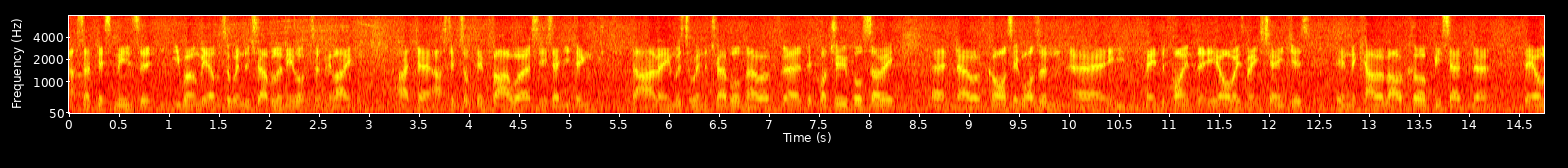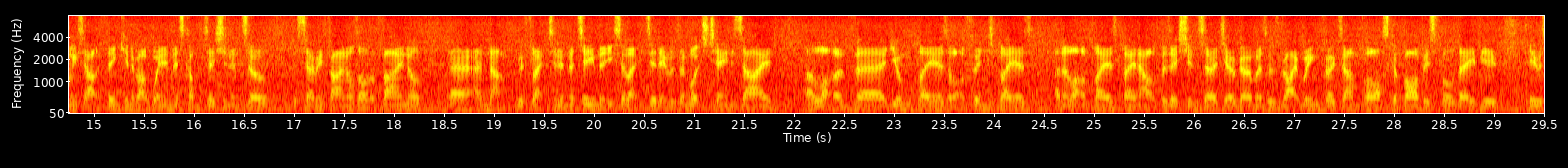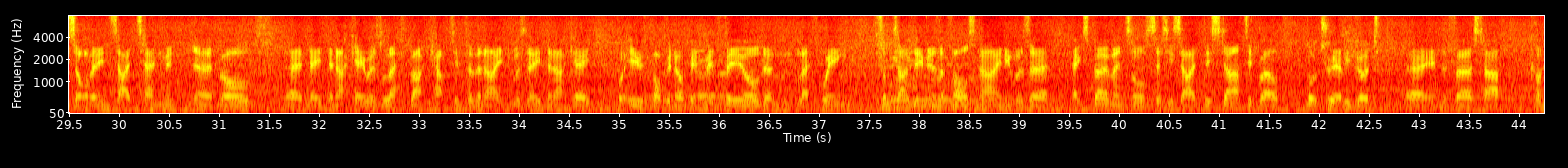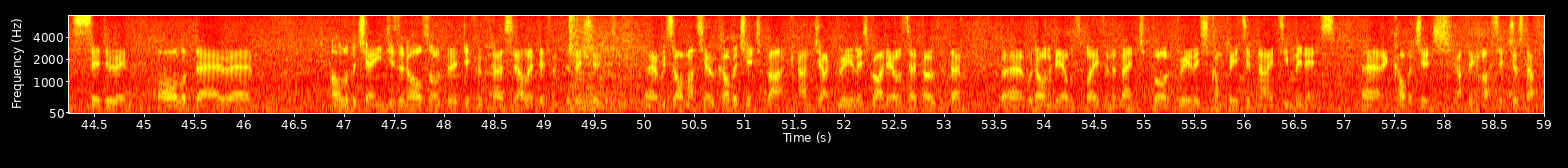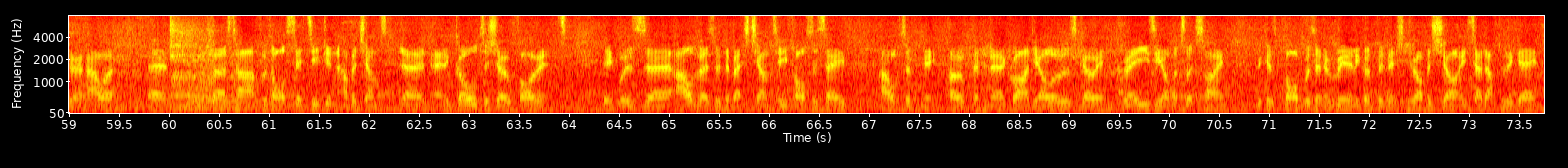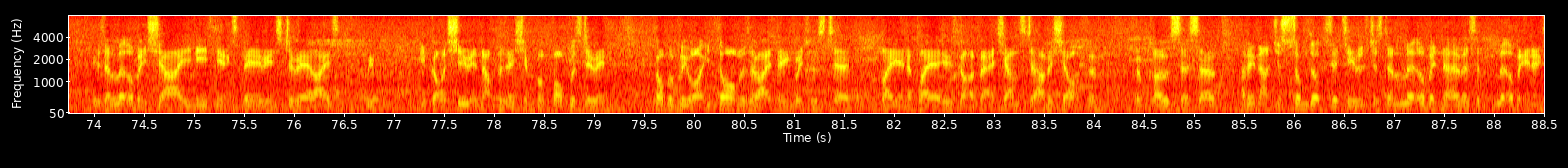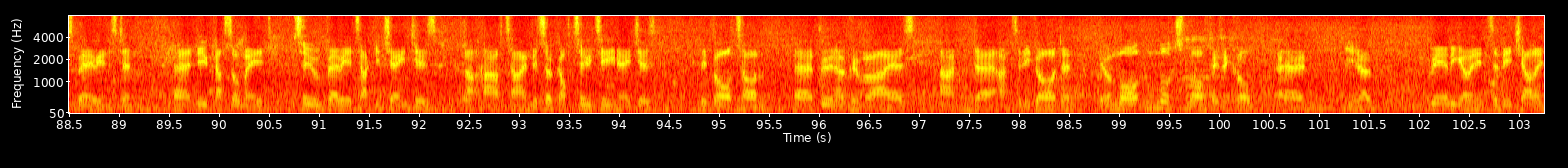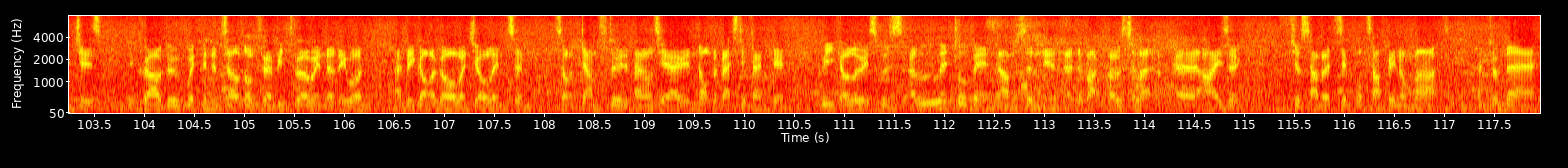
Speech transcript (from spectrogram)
I said, This means that you won't be able to win the treble. And he looked at me like I'd uh, asked him something far worse. And he said, You think that our aim was to win the treble? No, of uh, the quadruple, sorry. Uh, no, of course it wasn't. Uh, he made the point that he always makes changes in the Carabao Cup. He said that they only start thinking about winning this competition until the semi-finals or the final, uh, and that reflected in the team that he selected. It was a much changed side, a lot of uh, young players, a lot of fringe players, and a lot of players playing out of position. Sergio Gomez was right wing, for example. Oscar Bobb, his full debut, he was sort of an inside ten mid uh, role. Uh, Nathan Ake was left back, captain for the night was Nathan Ake, but he was popping up in midfield and left wing, sometimes even as a false nine. It was a experimental City side. They started well, looked really good uh, in the first half, considering all of their. Um, all of the changes and all sort of the different personnel in different positions. Uh, we saw Mateo Kovacic back and Jack Grealish. Guardiola said both of them uh, would only be able to play from the bench, but Grealish completed 90 minutes uh, and Kovacic, I think, lasted just after an hour. Um, the first half was all City, didn't have a chance, uh, a goal to show for it. It was uh, Alvarez with the best chance. He forced a save out of Nick Pope, and uh, Guardiola was going crazy on the touchline because Bobb was in a really good position to have a shot. He said after the game he was a little bit shy. He needs the experience to realise we've you've got to shoot in that position. But Bobb was doing probably what he thought was the right thing, which was to play in a player who's got a better chance to have a shot from, from closer. So I think that just summed up City. It was just a little bit nervous, a little bit inexperienced, and uh, Newcastle made two very attacking changes at half time. They took off two teenagers. They brought on uh, Bruno Guimaraes and uh, Anthony Gordon. They were more, much more physical. Uh, you know, really going into the challenges. The crowd were whipping themselves up for every throw in that they won, and they got a goal when Joelinton sort of danced through the penalty area. Not the best defending. Rico Lewis was a little bit absent at the back post to let uh, Isak just have a simple tap in unmarked, and from there.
